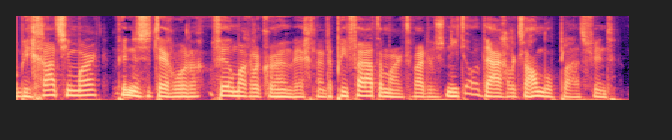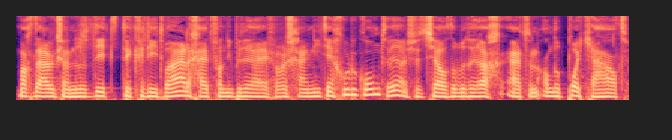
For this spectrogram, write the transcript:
obligatiemarkt, vinden ze tegenwoordig veel makkelijker hun weg naar de private markt, waar dus niet dagelijkse handel plaatsvindt. Mag duidelijk zijn dat dit de kredietwaardigheid van die bedrijven waarschijnlijk niet ten goede komt. Als je hetzelfde bedrag uit een ander potje haalt,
